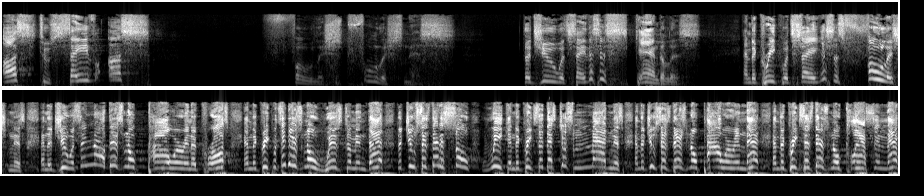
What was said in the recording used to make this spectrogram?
us to save us? Foolish, foolishness. The Jew would say, This is scandalous. And the Greek would say, This is foolishness. And the Jew would say, No, there's no power in a cross. And the Greek would say, There's no wisdom in that. The Jew says, That is so weak. And the Greek said, That's just madness. And the Jew says, There's no power in that. And the Greek says, There's no class in that.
